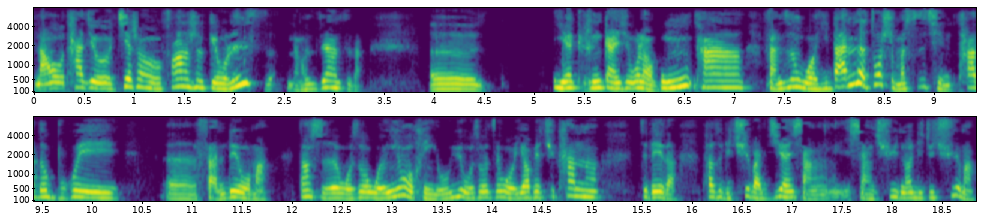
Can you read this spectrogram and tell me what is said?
然后他就介绍方老师给我认识，然后是这样子的，呃。也很感谢我老公，他反正我一般的做什么事情，他都不会呃反对我嘛。当时我说我因为我很犹豫，我说这我要不要去看呢之类的。他说你去吧，你既然想想去，那你就去嘛。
